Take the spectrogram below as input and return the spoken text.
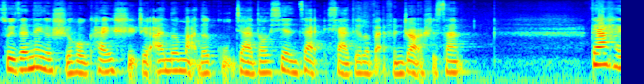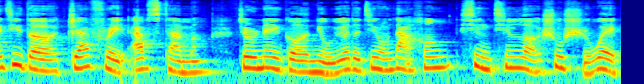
所以在那个时候开始，这安德玛的股价到现在下跌了百分之二十三。大家还记得 Jeffrey Epstein 吗？就是那个纽约的金融大亨，性侵了数十位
